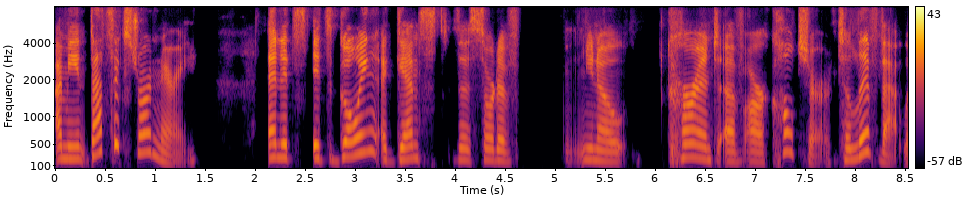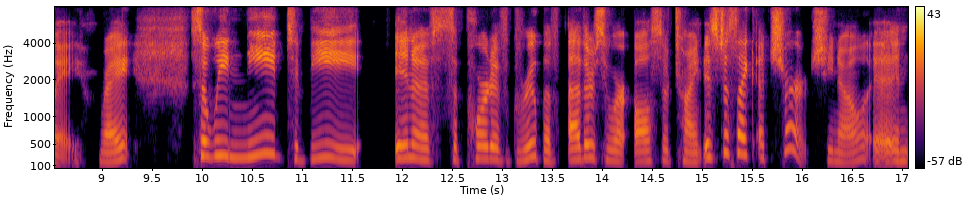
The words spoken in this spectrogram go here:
i mean that's extraordinary and it's it's going against the sort of you know current of our culture to live that way right? So we need to be in a supportive group of others who are also trying it's just like a church you know in,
